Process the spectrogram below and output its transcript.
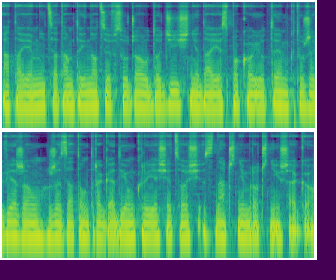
a tajemnica tamtej nocy w Suzhou do dziś nie daje spokoju tym, którzy wierzą, że za tą tragedią kryje się coś znacznie mroczniejszego.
